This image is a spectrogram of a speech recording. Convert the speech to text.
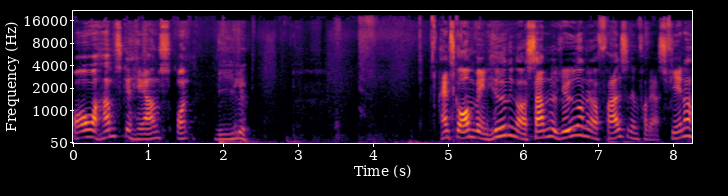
Og over ham skal Herrens ånd hvile. Han skal omvende hedninger og samle jøderne og frelse dem fra deres fjender.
